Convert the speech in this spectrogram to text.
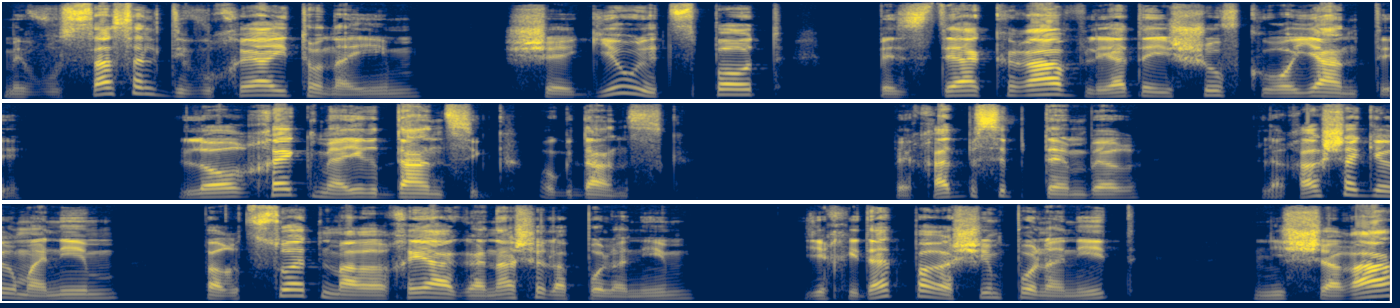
מבוסס על דיווחי העיתונאים שהגיעו לצפות בשדה הקרב ליד היישוב קרויאנטה, לא הרחק מהעיר דנציג או גדנסק. ב-1 בספטמבר, לאחר שהגרמנים פרצו את מערכי ההגנה של הפולנים, יחידת פרשים פולנית נשארה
